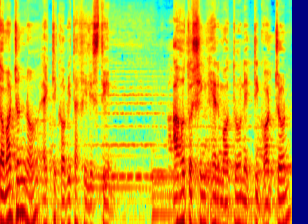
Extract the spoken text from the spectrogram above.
তোমার জন্য একটি কবিতা ফিলিস্তিন। আহত সিংহের মতন একটি গর্জন,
